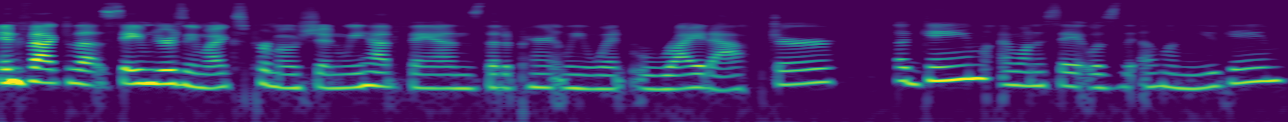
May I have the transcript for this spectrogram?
In fact, that same Jersey Mike's promotion, we had fans that apparently went right after a game. I want to say it was the LMU game.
